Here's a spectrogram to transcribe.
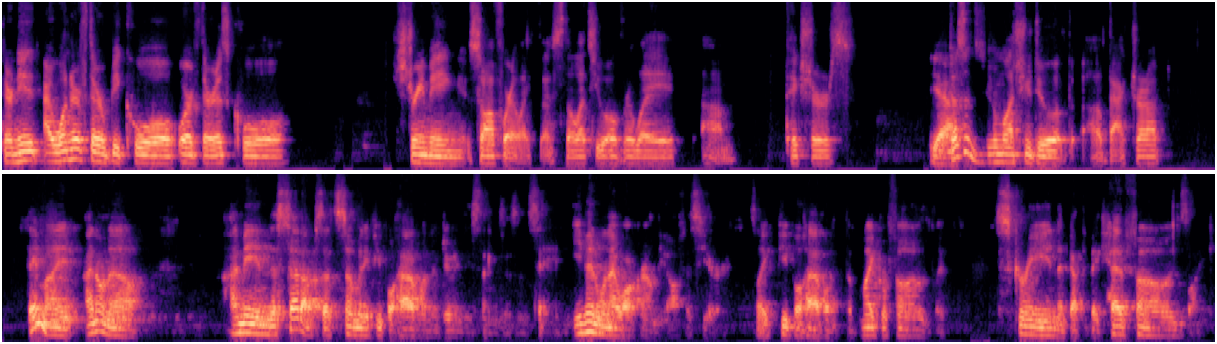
there need I wonder if there would be cool or if there is cool streaming software like this that lets you overlay um, pictures. Yeah, Doesn't Zoom let you do a, a backdrop? they might. I don't know. I mean, the setups that so many people have when they're doing these things is insane. Even when I walk around the office here, it's like people have like the microphones, the screen, they've got the big headphones, like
